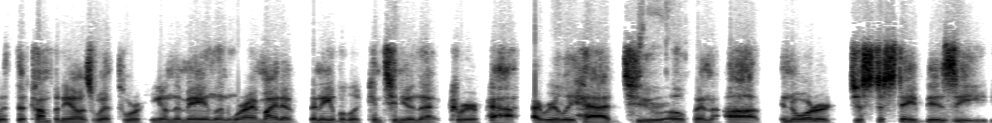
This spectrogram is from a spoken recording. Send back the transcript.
with the company I was with, working on the mainland, where I might have been able to continue in that career path. I really had to open up in order just to stay busy,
